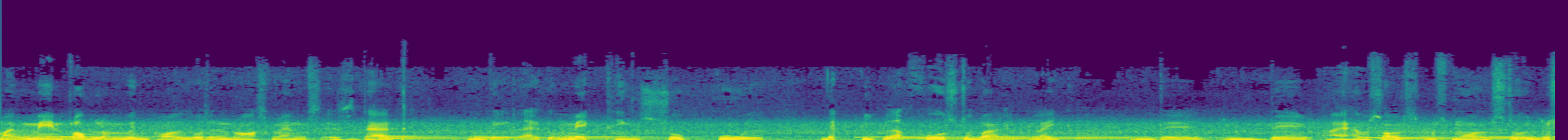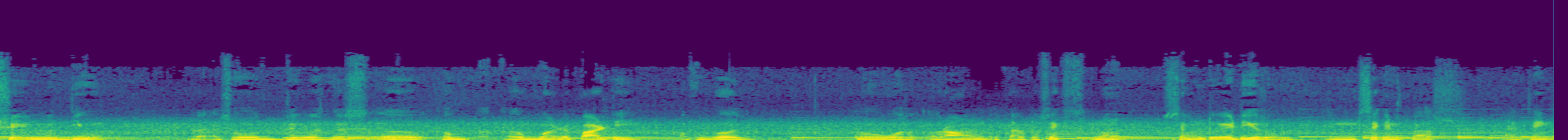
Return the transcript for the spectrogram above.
my main problem with all those endorsements is that they try to make things so cool that people are forced to buy it. Like they they i have a small, small story to share with you. So there was this uh, a, a birthday party of a girl who was around 5 to 6 no 7 to 8 years old in second class i think.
